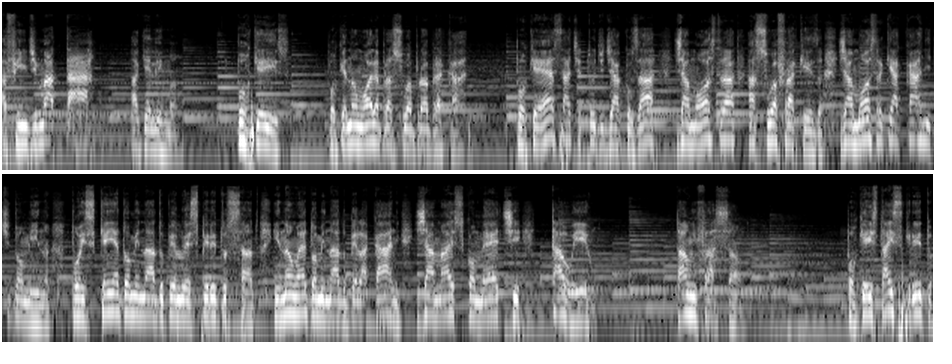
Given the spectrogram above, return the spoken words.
a fim de matar aquele irmão. Por que isso? Porque não olha para a sua própria carne. Porque essa atitude de acusar já mostra a sua fraqueza, já mostra que a carne te domina. Pois quem é dominado pelo Espírito Santo e não é dominado pela carne, jamais comete tal erro, tal infração. Porque está escrito:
